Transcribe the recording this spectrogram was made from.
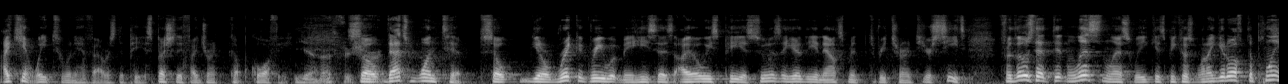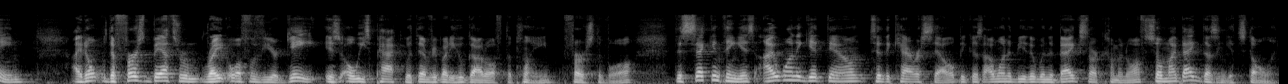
I can't wait two and a half hours to pee, especially if I drink a cup of coffee. Yeah, that's for so sure. So that's one tip. So you know, Rick agreed with me. He says I always pee as soon as I hear the announcement to return to your seats. For those that didn't listen last week, is because when I get off the plane, I don't. The first bathroom right off of your gate is always packed with everybody who got off the plane. First of all, the second thing is I want to get down to the carousel because I want to be there when the bags start coming off, so my bag doesn't get stolen.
